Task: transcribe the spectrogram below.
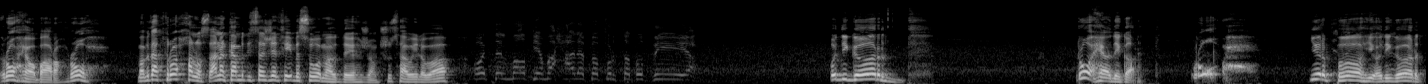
روح يا أوبارا روح. ما بدك تروح خلص. أنا كان بدي أسجل فيه بس هو ما بده يهجم. شو ساوي له؟ بقى اوديجارد روح يا اوديجارد روح. يرباه يا اوديجارد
